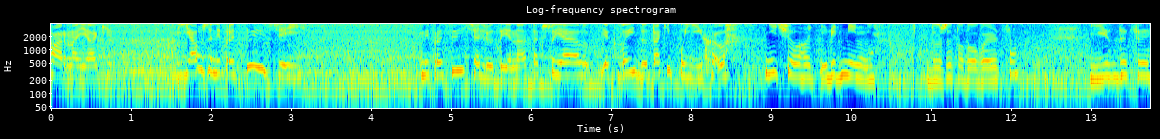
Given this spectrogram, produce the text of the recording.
гарна якість. Я вже не працюючий, не працююча людина, так що я як вийду, так і поїхала. Нічого, відмінні. Дуже подобається їздити.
